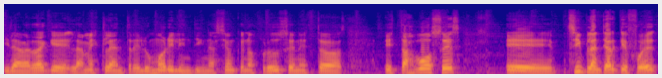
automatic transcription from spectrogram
y la verdad que la mezcla entre el humor y la indignación que nos producen estos, estas voces, eh, sí plantear que fue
